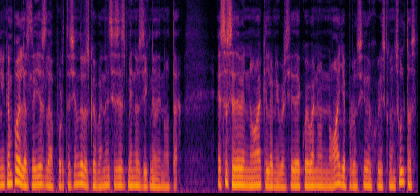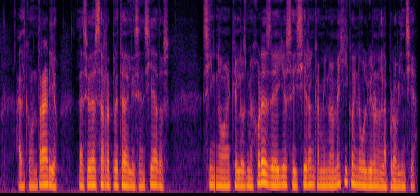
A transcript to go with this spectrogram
el campo de las leyes la aportación de los cuevanenses es menos digna de nota. Esto se debe no a que la Universidad de Cuevano no haya producido jurisconsultos, al contrario, la ciudad está repleta de licenciados, sino a que los mejores de ellos se hicieron camino a México y no volvieron a la provincia.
